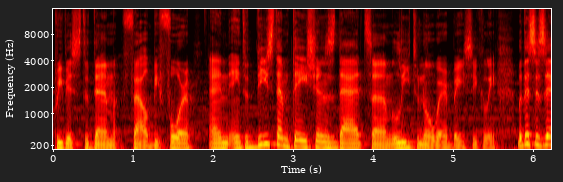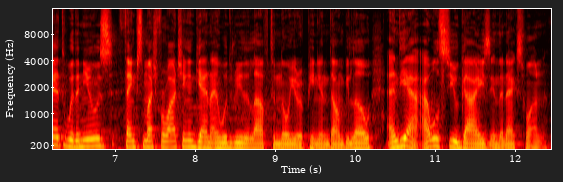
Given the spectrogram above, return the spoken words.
previous to them fell before and into these temptations that um, lead to nowhere basically. But this is it with the news. Thanks so much for watching again. I would really love to know your opinion down below. And yeah, I will see you guys in the next one.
